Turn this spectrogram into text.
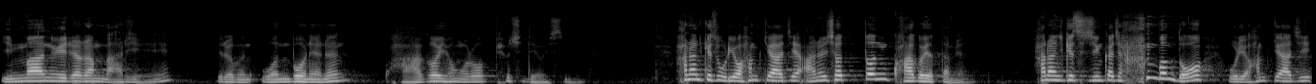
임마누엘이라는 말이 여러분 원본에는 과거형으로 표시되어 있습니다. 하나님께서 우리와 함께하지 않으셨던 과거였다면 하나님께서 지금까지 한 번도 우리와 함께하지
